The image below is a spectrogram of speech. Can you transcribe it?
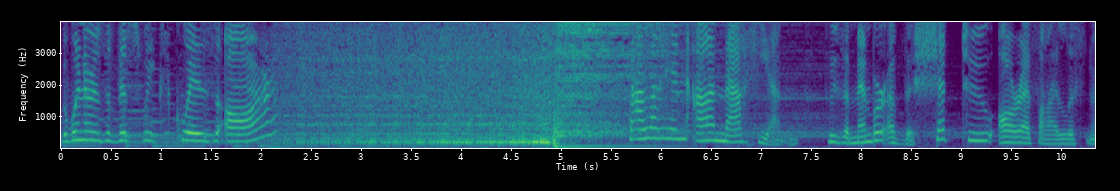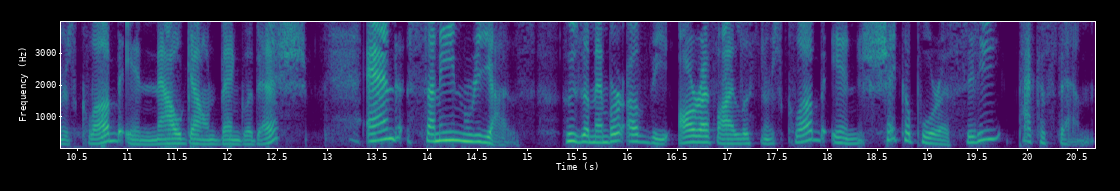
The winners of this week's quiz are Salahin Anahian, who's a member of the Shetu RFI Listeners Club in Naugaon, Bangladesh, and Samin Riaz, who's a member of the RFI Listeners Club in Sheikhupura City, Pakistan.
